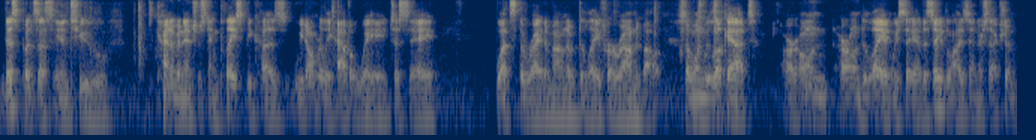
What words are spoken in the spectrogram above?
this puts us into kind of an interesting place because we don't really have a way to say what's the right amount of delay for a roundabout. So when we look at our own our own delay and we say at a signalized intersection,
